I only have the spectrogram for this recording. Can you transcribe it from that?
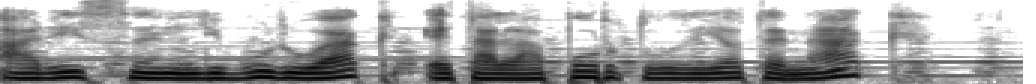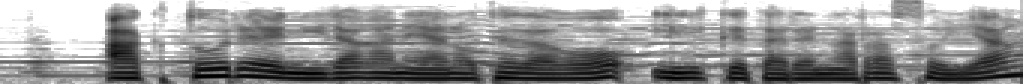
ari zen liburuak eta lapurtu diotenak, aktoreen iraganean ote dago hilketaren arrazoia,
